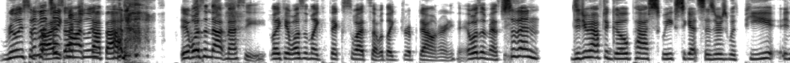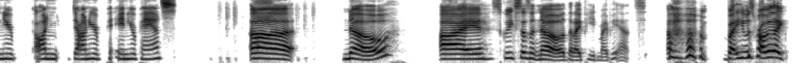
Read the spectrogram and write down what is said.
really Then surprised. that's like actually, not that bad. it wasn't that messy. Like it wasn't like thick sweats that would like drip down or anything. It wasn't messy. so then, did you have to go past Squeaks to get scissors with pee in your on down your in your pants? Uh, no, I Squeaks doesn't know that I peed my pants. Um, but he was probably like,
